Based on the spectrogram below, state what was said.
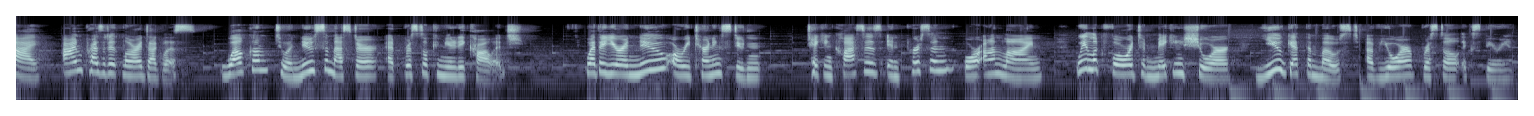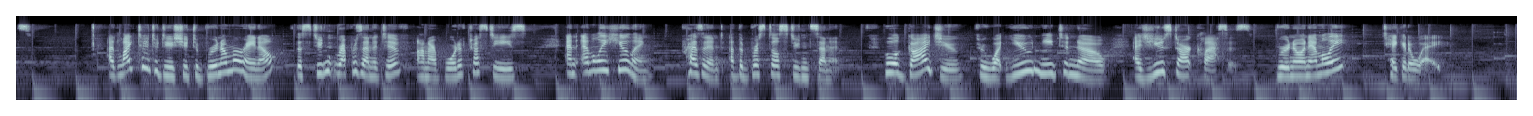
Hi, I'm President Laura Douglas. Welcome to a new semester at Bristol Community College. Whether you're a new or returning student, taking classes in person or online, we look forward to making sure you get the most of your Bristol experience. I'd like to introduce you to Bruno Moreno, the student representative on our Board of Trustees, and Emily Hewling, President of the Bristol Student Senate, who will guide you through what you need to know as you start classes. Bruno and Emily, take it away.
